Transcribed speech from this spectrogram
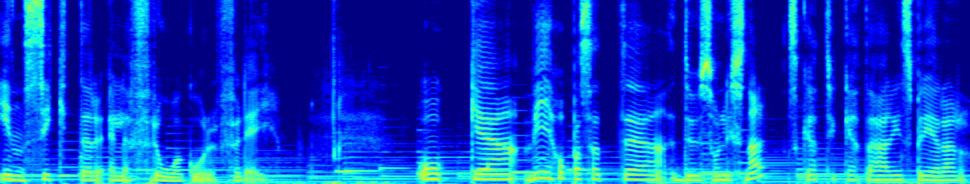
insikter eller frågor för dig. Och eh, vi hoppas att eh, du som lyssnar ska tycka att det här inspirerar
